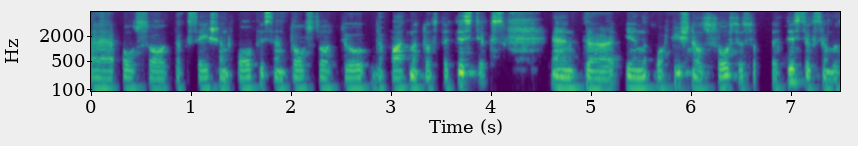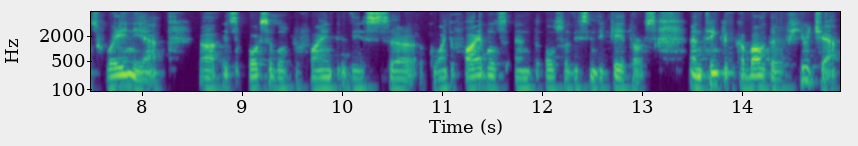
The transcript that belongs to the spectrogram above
uh, also taxation office and also to Department of Statistics. And uh, in official sources of statistics in Lithuania, uh, it's possible to find these uh, quantifiables and also these indicators. And thinking about the future,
